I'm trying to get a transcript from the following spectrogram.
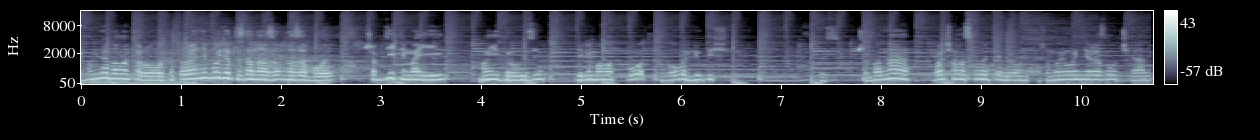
Чтобы у меня была корова, которая не будет за- на забой, чтобы дети мои, мои друзья пили молоко от коровы любящей. То есть, чтобы она бачила своего ребенка, чтобы мы его не разлучали,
